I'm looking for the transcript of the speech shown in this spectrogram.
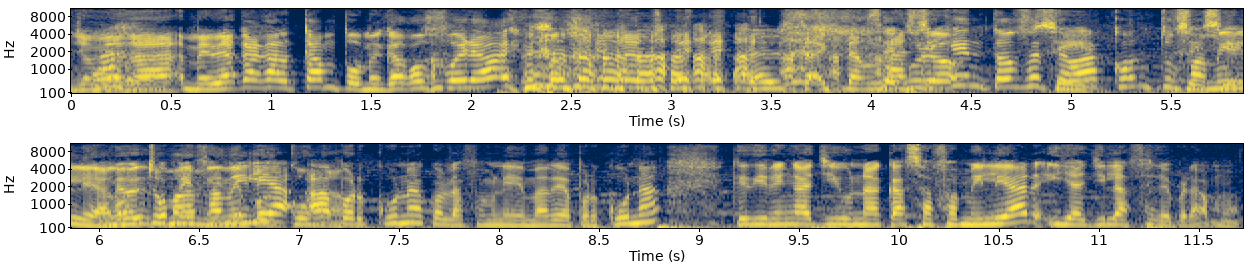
yo me, voy a cagar- me voy a cagar al campo, me cago fuera. imagínate. Exactamente. Así que entonces te vas con tu Sí, sí. familia, Me con voy tu con mi mami de familia Porcuna. a Porcuna, con la familia de mi madre a Porcuna, que tienen allí una casa familiar y allí la celebramos.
